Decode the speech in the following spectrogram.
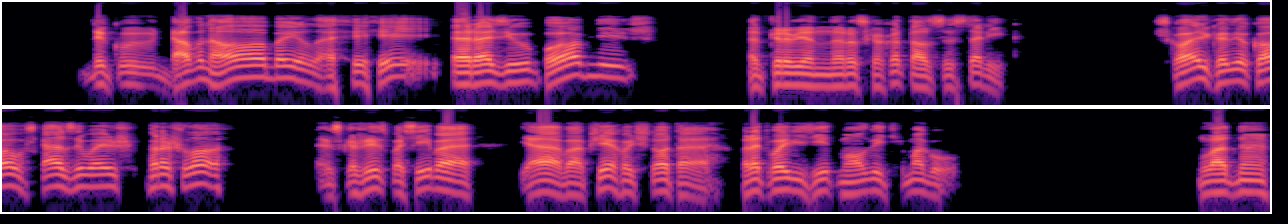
— Так давно было, хе-хе, разве упомнишь? — откровенно расхохотался старик. — Сколько веков, сказываешь, прошло? Скажи спасибо, я вообще хоть что-то про твой визит молвить могу. — Ладно.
